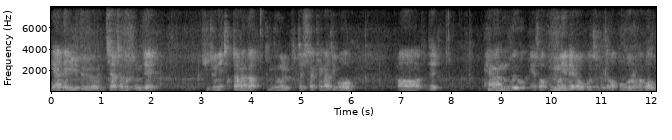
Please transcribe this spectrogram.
해야 될 일들은 지하차도 통제 기준이 적절한가 등등을부터 시작해가지고 어 이제 행안부에서 공문이 내려오고 충북도가 보고를 하고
